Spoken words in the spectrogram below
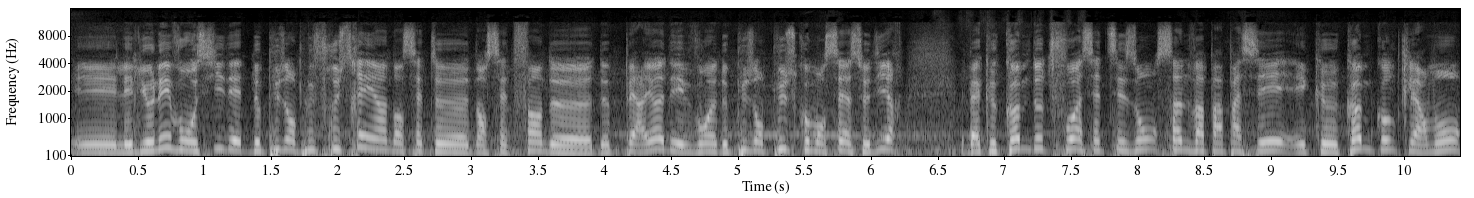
Et les Lyonnais vont aussi être de plus en plus frustrés hein, dans, cette, euh, fin de, de période et vont de plus en plus commencer à se dire eh ben, que comme d'autres fois cette saison, ça ne va pas passer et que comme contre Clermont,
